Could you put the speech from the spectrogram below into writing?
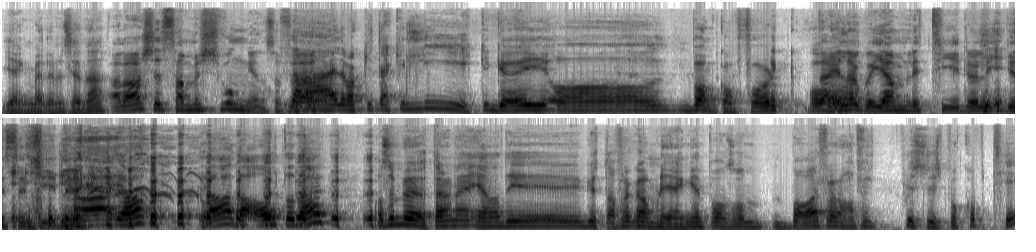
gjengmedlemmene sine. Han har ikke samme svungen som før. Nei, det, var ikke, det er ikke like gøy å banke opp folk. og- Deilig å gå hjem litt tidlig og ligge seg tidlig. ja, ja, ja, det er alt det der. Og så møter han en av de gutta fra gamlegjengen på en sånn bar, for han får plutselig lyst på en kopp te.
